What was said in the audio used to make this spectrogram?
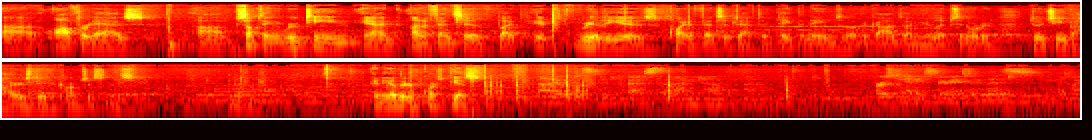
uh, offered as uh, something routine and unoffensive, but it really is quite offensive to have to take the names of other gods on your lips in order to achieve a higher state of consciousness. Yeah. Any other questions? Yes. I would just confess that I have um, firsthand experience with this because my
